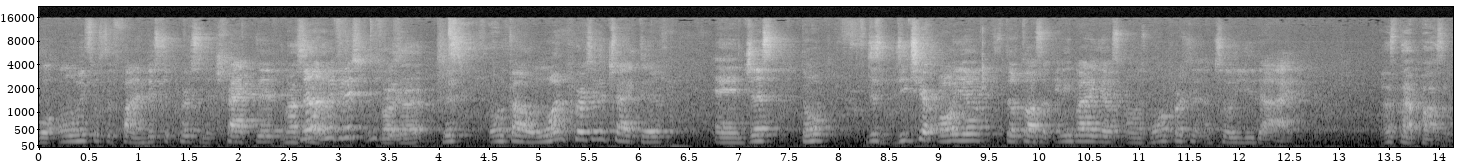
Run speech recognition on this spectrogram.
will only supposed to find this person attractive. That's no, right. let me finish. Let me Fuck finish. that. Just only find one person attractive, and just don't just deter all your still thoughts of anybody else on this one person until you die. That's not possible.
